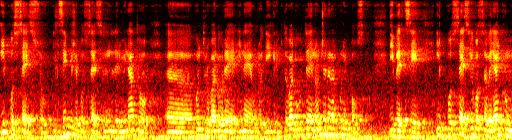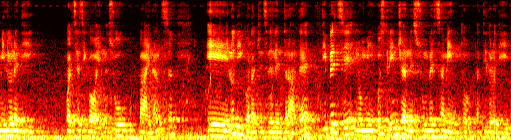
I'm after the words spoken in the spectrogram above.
Il possesso, il semplice possesso di un determinato eh, controvalore in euro di criptovalute non genera alcun imposto di per sé. Il possesso, io posso avere anche un milione di qualsiasi coin su Binance e lo dico all'Agenzia delle Entrate, di per sé non mi costringe a nessun versamento a titolo di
